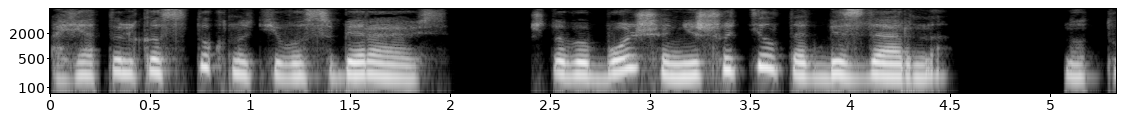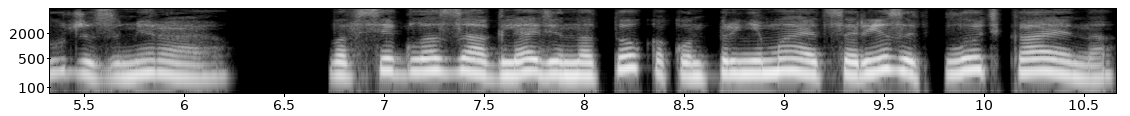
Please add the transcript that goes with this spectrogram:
А я только стукнуть его собираюсь, чтобы больше не шутил так бездарно. Но тут же замираю, во все глаза глядя на то, как он принимается резать плоть Каина.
